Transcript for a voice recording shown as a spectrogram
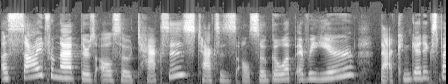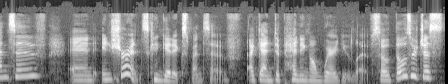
Aside from that, there's also taxes. Taxes also go up every year. That can get expensive. And insurance can get expensive, again, depending on where you live. So those are just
